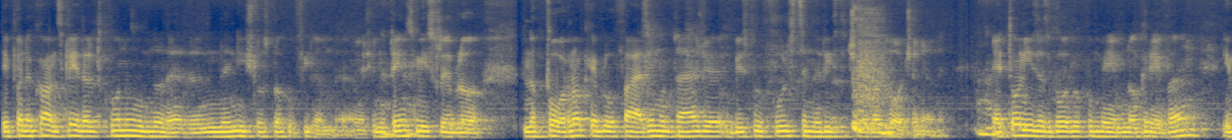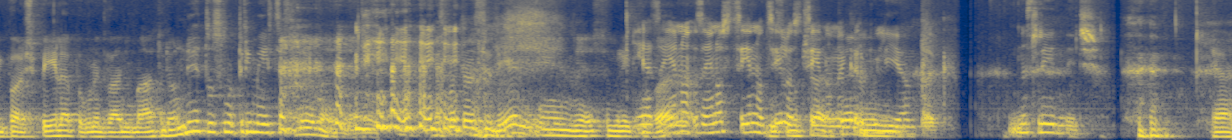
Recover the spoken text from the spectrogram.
Je pa na koncu gledal tako neumno, da ne ni šlo sploh v film. In v tem smislu je bilo naporno, ker je bilo v fazi montaže v bistvu full scenarističnega odločanja. Ne. E, to ni za zgodbo pomembno, gre ven in pa špela, pa vne dva animatorja. Ne, to smo tri mesece snemali. Mi smo tam sedeli in jaz sem rekel: ja, za, eno, za eno sceno, celo sceno me kar boli, ampak naslednjič. ja.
